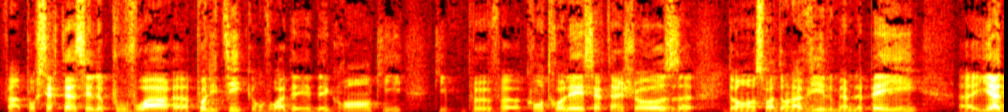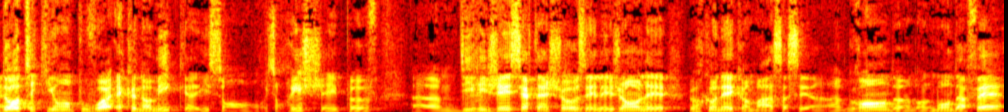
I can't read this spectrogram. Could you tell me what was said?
Enfin, pour certains, c'est le pouvoir politique. On voit des grands qui, qui peuvent euh, contrôler certaines choses, soit dans la ville ou même le pays. Euh, il y a d'autres qui ont un pouvoir économique, ils sont, riches et ils peuvent euh, diriger certaines choses et les gens les reconnaissent comme ah ça c'est un, grand dans, le monde d'affaires.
